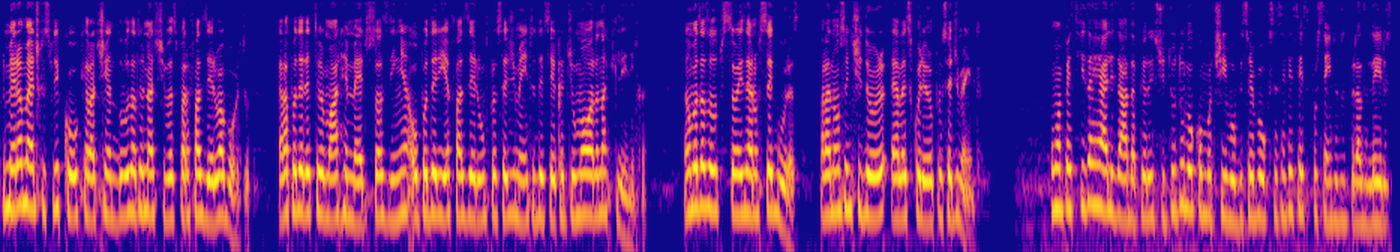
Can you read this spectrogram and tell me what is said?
Primeiro, o médico explicou que ela tinha duas alternativas para fazer o aborto ela poderia tomar remédio sozinha ou poderia fazer um procedimento de cerca de uma hora na clínica. Ambas as opções eram seguras. Para não sentir dor, ela escolheu o procedimento. Uma pesquisa realizada pelo Instituto Locomotivo observou que 66% dos brasileiros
